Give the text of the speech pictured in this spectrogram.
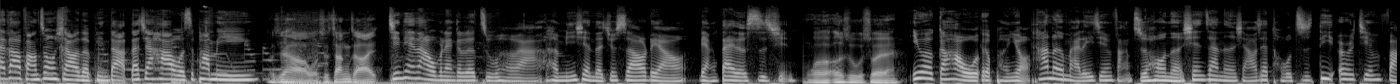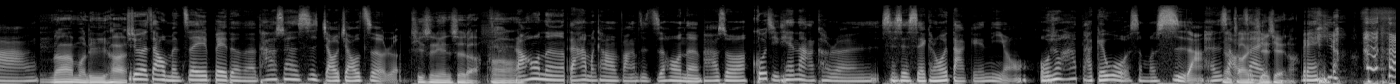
来到房仲小友的频道，大家好，我是泡明。大家好，我是张宅。今天呢、啊，我们两个的组合啊，很明显的就是要聊两代的事情。我二十五岁，因为刚好我有个朋友，他呢买了一间房之后呢，现在呢想要再投资第二间房，那么厉害，就是在我们这一辈的呢，他算是佼佼者了。七十年次了。哦、然后呢，等他们看完房子之后呢，他说过几天呢、啊，可能谁谁谁可能会打给你哦。我说他打给我什么事啊？很少在找你借钱了，没有。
